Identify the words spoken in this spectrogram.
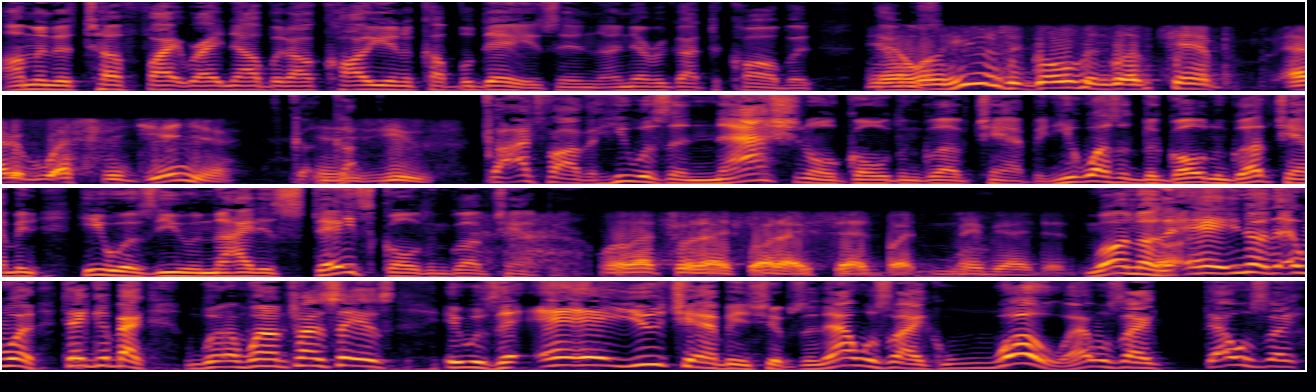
"I'm in a tough fight right now, but I'll call you in a couple days." And I never got the call, but yeah, was, well, he was a Golden Glove champ out of West Virginia in his youth. Godfather, he was a national Golden Glove champion. He wasn't the Golden Glove champion. He was the United States Golden Glove champion. Well, that's what I thought I said, but mm. maybe I didn't. Well, no, the A, you know, the, well, take it back. What, what I'm trying to say is, it was the AAU championships, and that was like, whoa, that was like, that was like,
